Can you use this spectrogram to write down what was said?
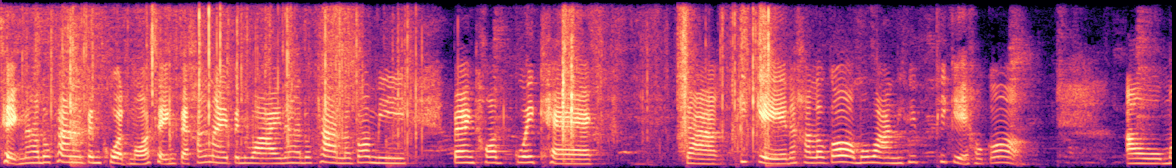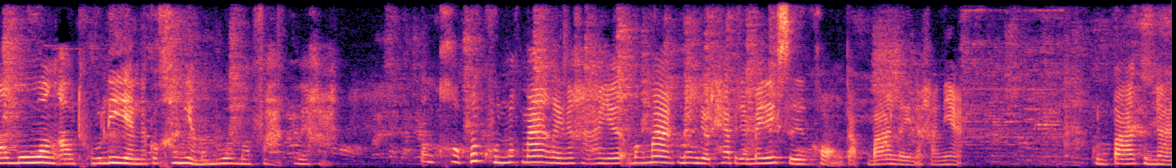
เสงนะคะทุกท่านมันเป็นขวดหมอเสงแต่ข้างในเป็นวน์นะคะทุกท่านแล้วก็มีแป้งทอดกล้วยแขกจากพี่เก๋นะคะ แล้วก็เมื่อวานนี้พี่พี่เก๋เขาก็เอามะม่วง เอาทุเรียนแล้วก็ข้าวเหนียวมะม่วงมาฝากด้วยค่ะ ต้องขอบพระคุณมากๆเลยนะคะ เยอะมากๆแม่เดียวแทบจะไม่ได้ซื้อของกลับบ้านเลยนะคะ เนี่ย คุณป้าคุณน้า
